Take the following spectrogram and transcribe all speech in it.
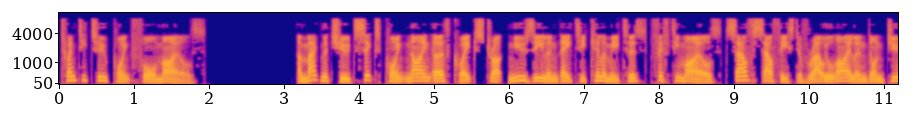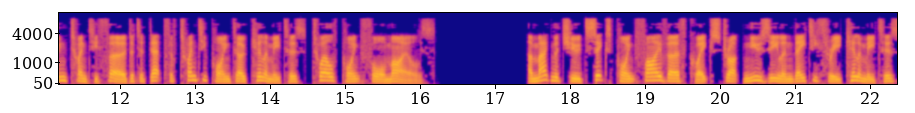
(22.4 miles). A magnitude 6.9 earthquake struck New Zealand 80 kilometers 50 miles south-southeast of Raoul Island on June 23 at a depth of 20.0 kilometers 12.4 miles. A magnitude 6.5 earthquake struck New Zealand 83 kilometers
